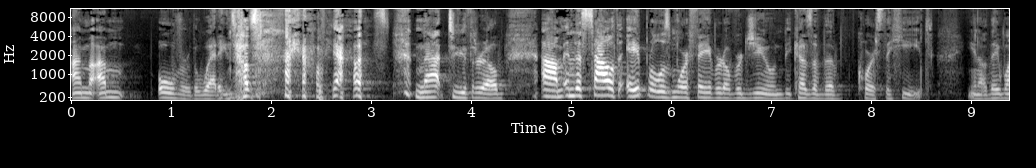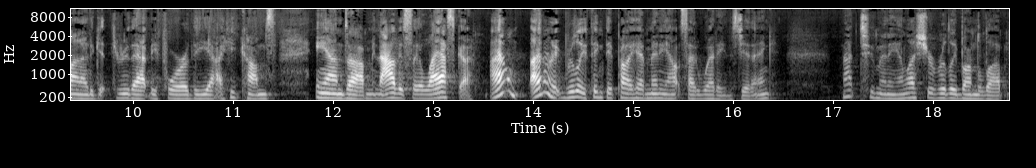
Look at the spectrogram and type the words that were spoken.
I'm, I'm over the weddings outside, I'll be honest. Not too thrilled. Um, in the South, April is more favored over June because of, the, of course, the heat. You know, they wanted to get through that before the uh, heat comes. And, um, and obviously, Alaska. I don't, I don't really think they probably have many outside weddings, do you think? Not too many, unless you're really bundled up.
